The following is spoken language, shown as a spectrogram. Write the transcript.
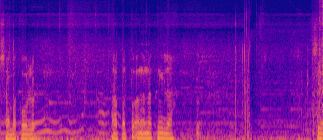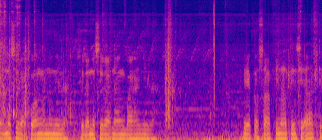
sa Bacolod. Apat po ang anak nila. Sira na sira po ang ano nila. Sira na sira na ang bahay nila. Kaya kausapin natin si ate.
